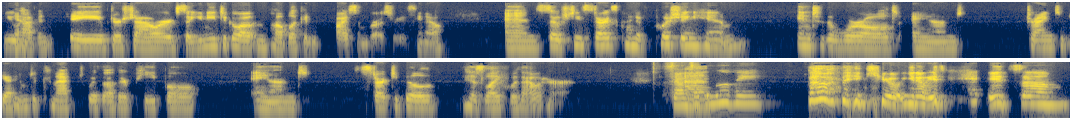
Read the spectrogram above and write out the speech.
you yeah. haven't shaved or showered. So you need to go out in public and buy some groceries, you know? And so she starts kind of pushing him into the world and trying to get him to connect with other people and start to build his life without her. Sounds and, like a movie. Oh, thank you. You know, it's it's um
